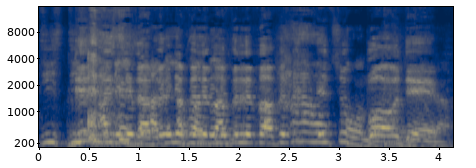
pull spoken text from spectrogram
this, this available, is available, available, available, available. How it's to bore them.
